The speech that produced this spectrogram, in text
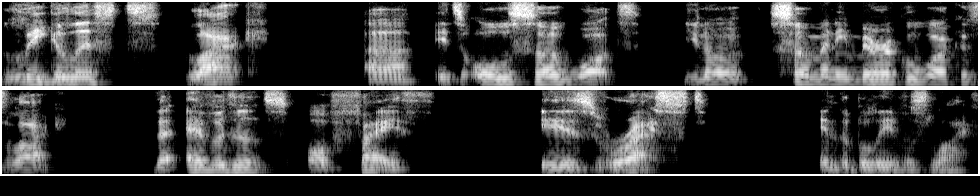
legalists lack. Uh, it's also what you know so many miracle workers lack. The evidence of faith is rest in the believer's life.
